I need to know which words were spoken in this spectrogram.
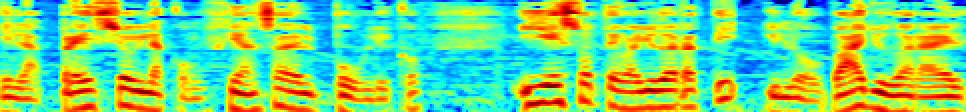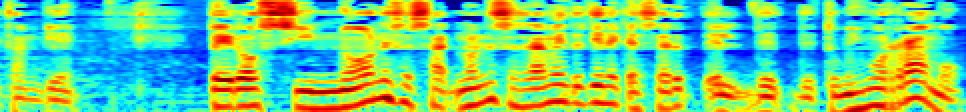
el aprecio y la confianza del público, y eso te va a ayudar a ti y lo va a ayudar a él también pero si no, no necesariamente tiene que ser de, tu mismo ramo,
